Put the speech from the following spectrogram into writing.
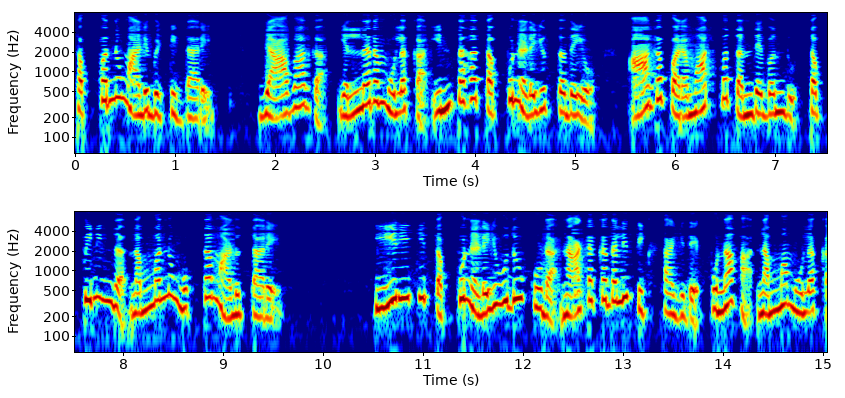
ತಪ್ಪನ್ನು ಮಾಡಿಬಿಟ್ಟಿದ್ದಾರೆ. ಯಾವಾಗ ಎಲ್ಲರ ಮೂಲಕ ಇಂತಹ ತಪ್ಪು ನಡೆಯುತ್ತದೆಯೋ ಆಗ ಪರಮಾತ್ಮ ತಂದೆ ಬಂದು ತಪ್ಪಿನಿಂದ ನಮ್ಮನ್ನು ಮುಕ್ತ ಮಾಡುತ್ತಾರೆ. ಈ ರೀತಿ ತಪ್ಪು ನಡೆಯುವುದು ಕೂಡ ನಾಟಕದಲ್ಲಿ ಫಿಕ್ಸ್ ಆಗಿದೆ. ಪುನಃ ನಮ್ಮ ಮೂಲಕ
